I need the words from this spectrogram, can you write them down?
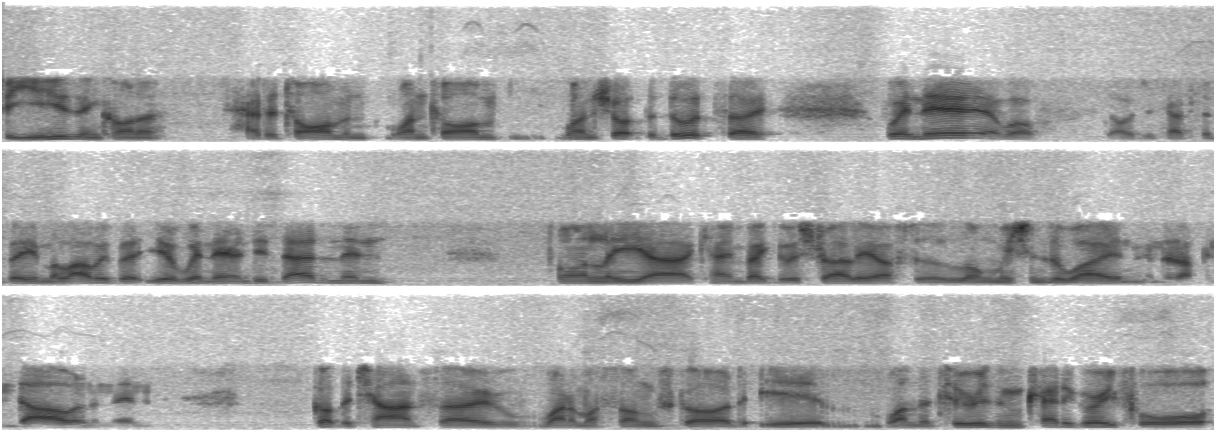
for years, and kind of had a time and one time one shot to do it. So went there. Well, I just happened to be in Malawi, but yeah, went there and did that, and then finally uh, came back to Australia after long missions away and ended up in Darwin, and then got the chance. So one of my songs got uh, won the tourism category for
